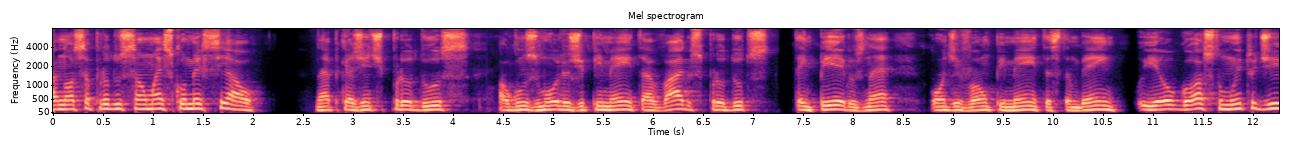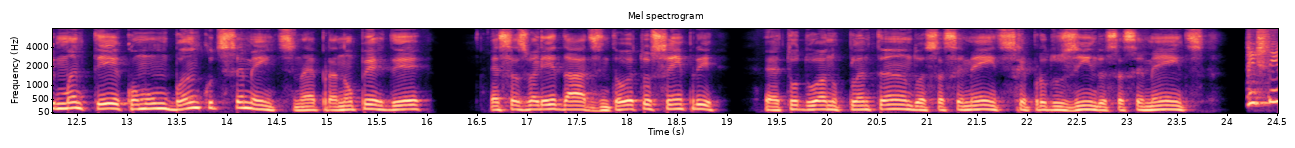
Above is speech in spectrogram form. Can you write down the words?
a nossa produção mais comercial né? Porque a gente produz alguns molhos de pimenta, vários produtos temperos, né? Onde vão pimentas também. E eu gosto muito de manter como um banco de sementes, né? Para não perder essas variedades. Então eu estou sempre, é, todo ano, plantando essas sementes, reproduzindo essas sementes. A gente tem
